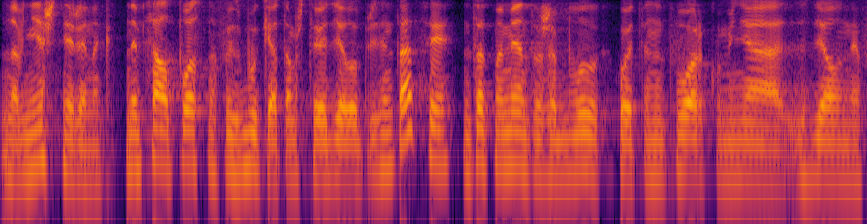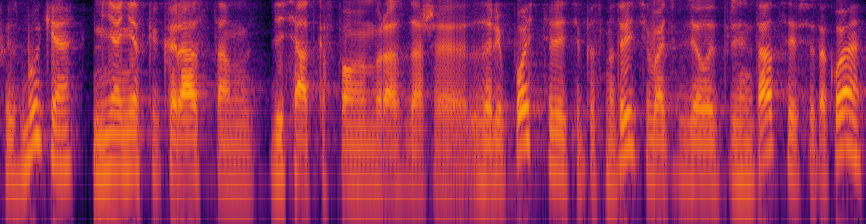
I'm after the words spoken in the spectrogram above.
на внешний рынок. Написал пост на Фейсбуке о том, что я делаю презентации. На тот момент уже был какой-то нетворк у меня сделанный в Фейсбуке. Меня несколько раз, там, десятков, по-моему, раз даже зарепостили, типа, смотрите, Вадик делает презентации и все такое.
